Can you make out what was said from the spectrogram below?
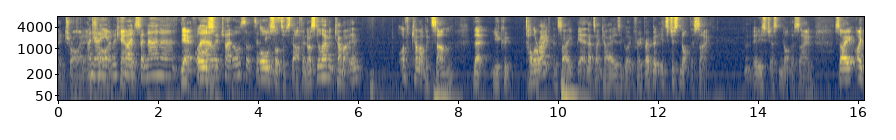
and tried and I know tried. we've countless- tried banana Yeah, flour. all we've tried all sorts of all things. sorts of stuff, and I still haven't come up. And I've come up with some that you could tolerate and say, yeah, that's okay as a gluten free bread, but it's just not the same. It is just not the same. So I,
